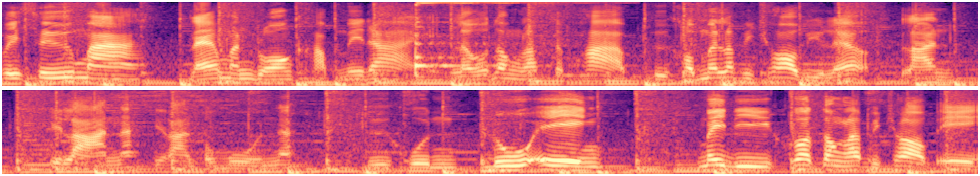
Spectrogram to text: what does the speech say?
ไปซื้อมาแล้วมันลองขับไม่ได้ เราก็ต้องรับสภาพคือเขาไม่รับผิดชอบอยู่แล้วร้านที่ร้านนะที่ร้านประมูลนะคือคุณดูเองไม่ดีก็ต้องรับผิดชอบเอง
